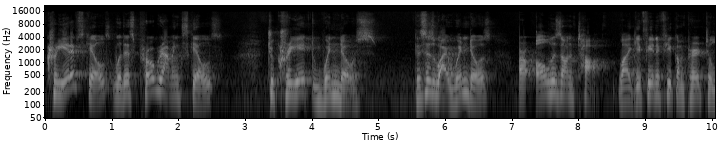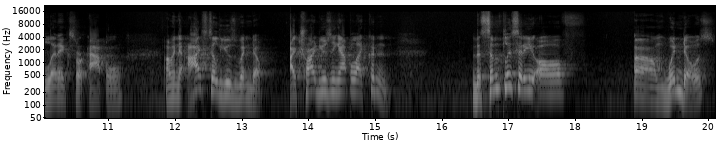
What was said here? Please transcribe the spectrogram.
creative skills with his programming skills to create Windows. This is why Windows are always on top. Like if you if you compare it to Linux or Apple, I mean, I still use Windows. I tried using Apple, I couldn't the simplicity of um, Windows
